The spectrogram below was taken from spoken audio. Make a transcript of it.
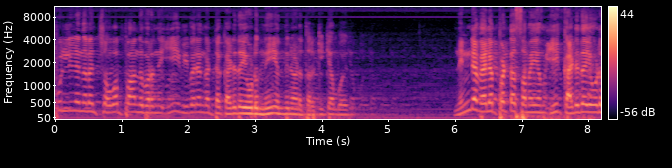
പുല്ലിന് നിറം ചുവപ്പാന്ന് പറഞ്ഞ് ഈ വിവരം കെട്ട കഴുതയോട് നീ എന്തിനാണ് തർക്കിക്കാൻ പോയത്? നിന്റെ വിലപ്പെട്ട സമയം ഈ കഴുതയോട്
